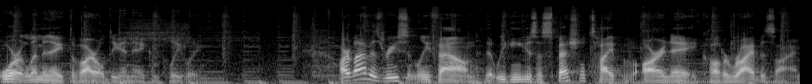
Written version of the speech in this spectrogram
or eliminate the viral DNA completely. Our lab has recently found that we can use a special type of RNA called a ribozyme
